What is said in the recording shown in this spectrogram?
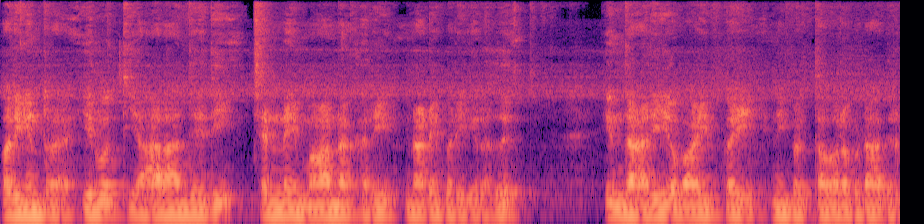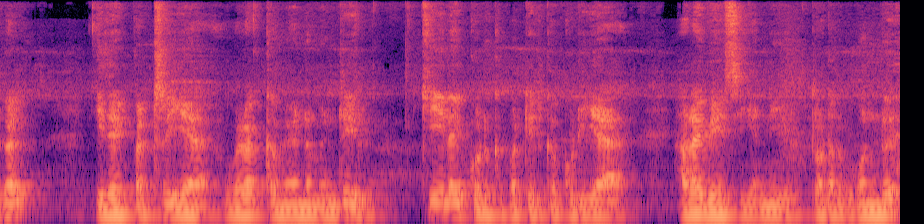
வருகின்ற இருபத்தி ஆறாம் தேதி சென்னை மாநகரில் நடைபெறுகிறது. இந்த அரிய வாய்ப்பை நீங்கள் தவற விடாதீர்கள் இதை பற்றிய விளக்கம் வேண்டுமென்றில் கீழே கொடுக்கப்பட்டிருக்கக்கூடிய அலைபேசி எண்ணில் தொடர்பு கொண்டு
